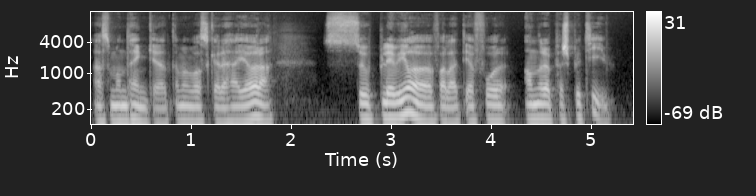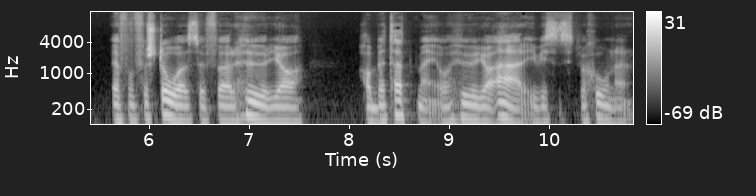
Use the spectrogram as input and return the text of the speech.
Alltså man tänker att, men vad ska det här göra? Så upplever jag i alla fall att jag får andra perspektiv. Jag får förståelse för hur jag har betett mig och hur jag är i vissa situationer.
